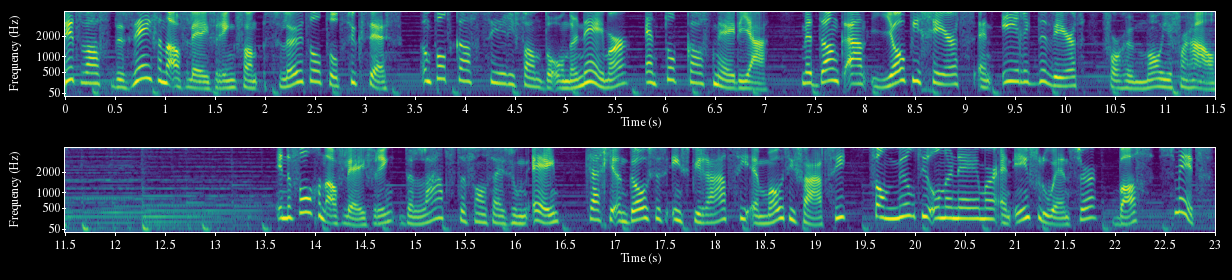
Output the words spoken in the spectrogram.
Dit was de zevende aflevering van Sleutel tot Succes. Een podcastserie van De Ondernemer en Topcast Media. Met dank aan Jopie Geerts en Erik de Weert voor hun mooie verhaal. In de volgende aflevering, de laatste van seizoen 1, krijg je een dosis inspiratie en motivatie van multi-ondernemer en influencer Bas Smit.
